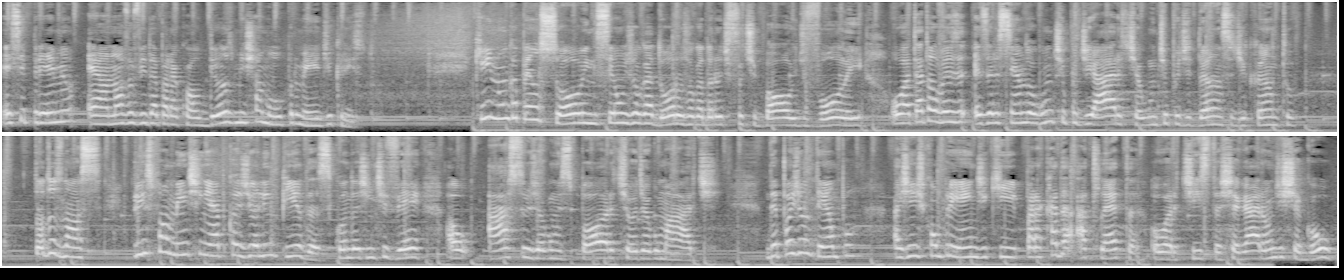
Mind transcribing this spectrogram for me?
Esse prêmio é a nova vida para a qual Deus me chamou por meio de Cristo. Quem nunca pensou em ser um jogador ou jogadora de futebol, de vôlei, ou até talvez exercendo algum tipo de arte, algum tipo de dança, de canto? Todos nós, principalmente em épocas de Olimpíadas, quando a gente vê astros de algum esporte ou de alguma arte. Depois de um tempo, a gente compreende que para cada atleta ou artista chegar onde chegou,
